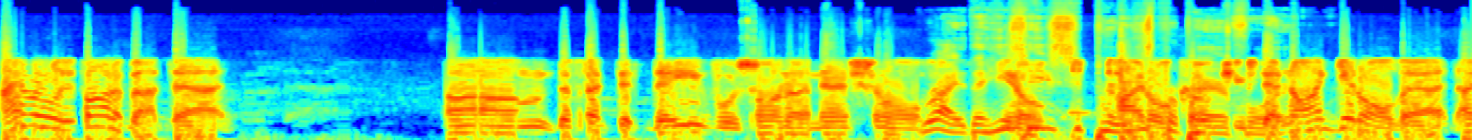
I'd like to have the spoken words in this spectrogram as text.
I haven't really thought about that. Um, the fact that Dave was on a national right, that he's, you know, he's, title he's coaching staff. No, I get all that. I,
